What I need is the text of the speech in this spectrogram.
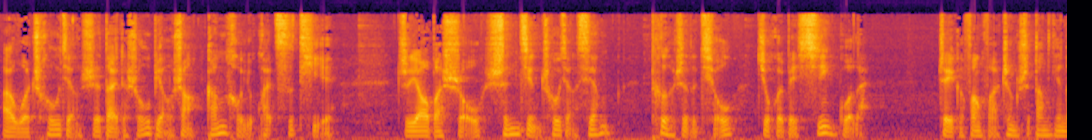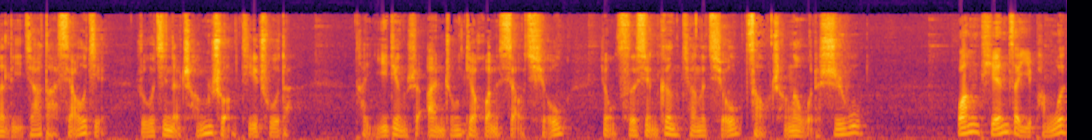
而我抽奖时戴的手表上刚好有块磁铁。”只要把手伸进抽奖箱，特制的球就会被吸引过来。这个方法正是当年的李家大小姐，如今的程爽提出的。他一定是暗中调换了小球，用磁性更强的球造成了我的失误。王田在一旁问：“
